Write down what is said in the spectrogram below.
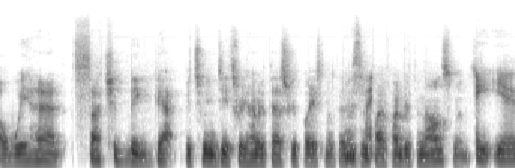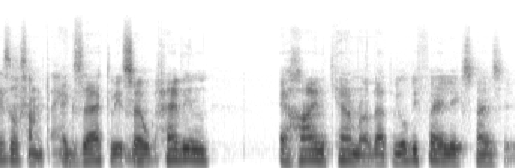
uh, we had such a big gap between D300S replacement and That's right. D500 announcement. Eight years or something. Exactly. So Mm. having a high-end camera that will be fairly expensive.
